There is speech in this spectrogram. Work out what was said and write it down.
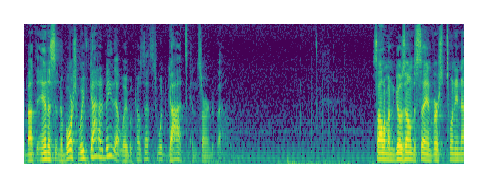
about the innocent and abortion. We've got to be that way because that's what God's concerned about. Solomon goes on to say in verse 29,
